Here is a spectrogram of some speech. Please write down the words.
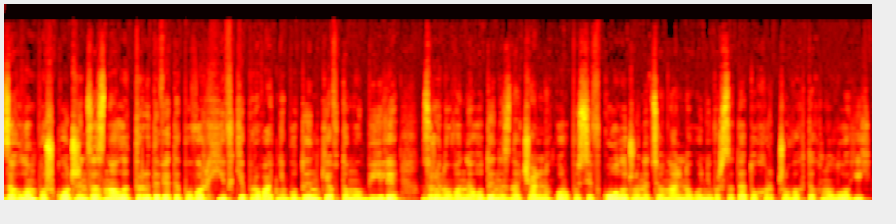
Загалом пошкоджень зазнали три дев'ятиповерхівки, приватні будинки, автомобілі. Зруйнований один із навчальних корпусів коледжу Національного університету харчових технологій.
